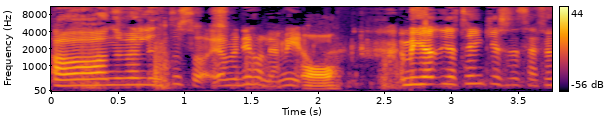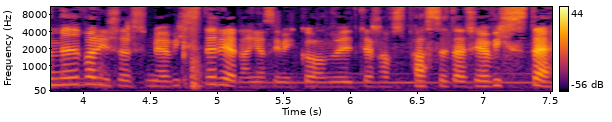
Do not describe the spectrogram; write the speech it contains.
Ja, nej, men lite så. Ja, men det håller jag med om. Ja, Men jag, jag tänker så här, för mig var det ju så som jag visste redan ganska mycket om Jättelovspasset. Alltså jag visste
